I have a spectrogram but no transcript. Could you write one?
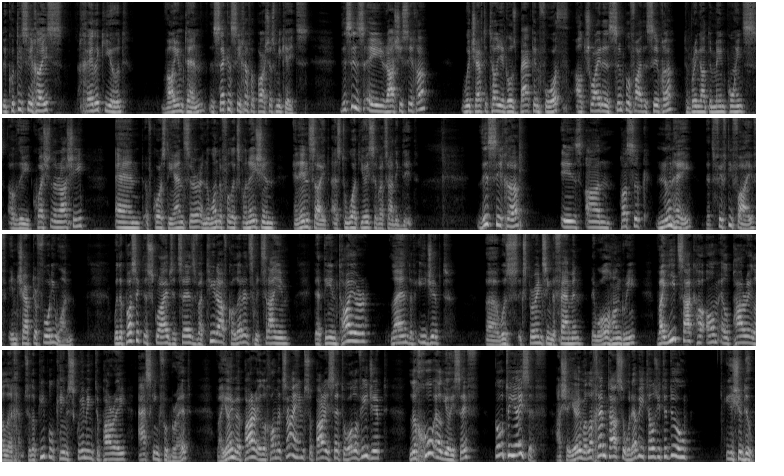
Likuti Sichais, Chelik Yud, Volume 10, the second Sicha for Parshas Miketz. This is a Rashi Sicha, which I have to tell you goes back and forth. I'll try to simplify the Sicha to bring out the main points of the question in Rashi, and of course the answer and the wonderful explanation and insight as to what Yosef Atzadik did. This Sicha is on Pasuk Nunhei, that's 55 in chapter 41, where the pasuk describes it says Vatirav koleretz Mitzrayim that the entire land of Egypt uh, was experiencing the famine. They were all hungry. Vayitzak ha'om el pare lalechem. So the people came screaming to Pare, asking for bread. Vayoyme pare lechol Mitzrayim. So Pare said to all of Egypt, Lechu el Yosef, go to Yosef. Whatever he tells you to do, you should do.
